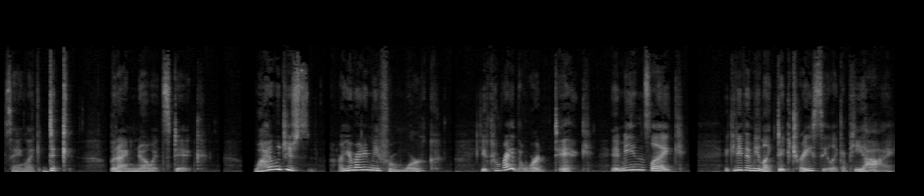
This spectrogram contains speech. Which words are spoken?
saying like dick, but I know it's dick. Why would you? Are you writing me from work? You can write the word dick. It means like, it could even mean like Dick Tracy, like a PI.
